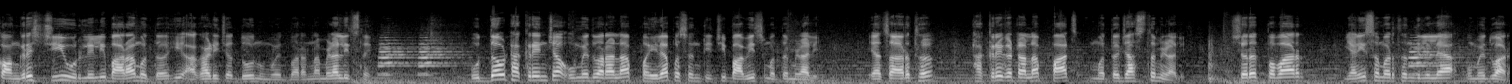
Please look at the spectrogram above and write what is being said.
काँग्रेसची उरलेली बारा मतं ही आघाडीच्या दोन उमेदवारांना मिळालीच नाही उद्धव ठाकरेंच्या उमेदवाराला पहिल्या पसंतीची बावीस मतं मिळाली. याचा अर्थ ठाकरे गटाला पाच मतं जास्त मिळाली. शरद पवार यांनी समर्थन दिलेल्या उमेदवार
